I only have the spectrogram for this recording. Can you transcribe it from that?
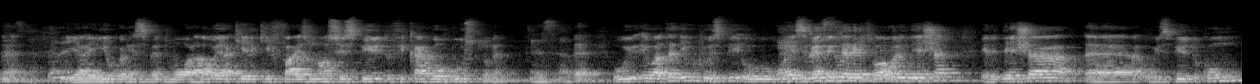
né? Exatamente. E aí o conhecimento moral é aquele que faz o nosso espírito ficar robusto, né? Exato. É, eu até digo que o, espí- o É conhecimento educação intelectual ele deixa, ele deixa é, o espírito com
